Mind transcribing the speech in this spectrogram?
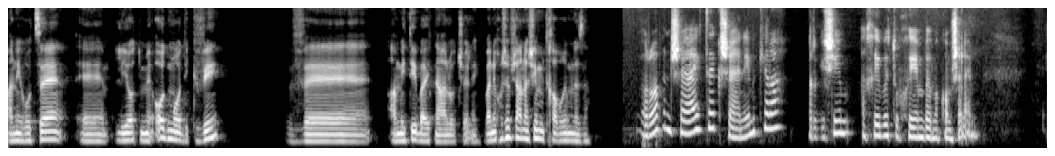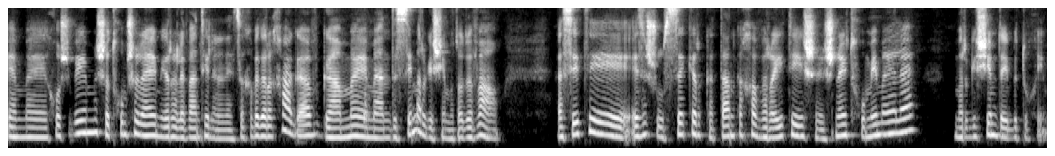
אני רוצה אה, להיות מאוד מאוד עקבי ואמיתי בהתנהלות שלי, ואני חושב שאנשים מתחברים לזה. רוב אנשי הייטק שאני מכירה מרגישים הכי בטוחים במקום שלהם. הם אה, חושבים שהתחום שלהם יהיה רלוונטי לנצח, ודרך אגב, גם אה, מהנדסים מרגישים אותו דבר. עשיתי איזשהו סקר קטן ככה וראיתי ששני תחומים האלה מרגישים די בטוחים.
